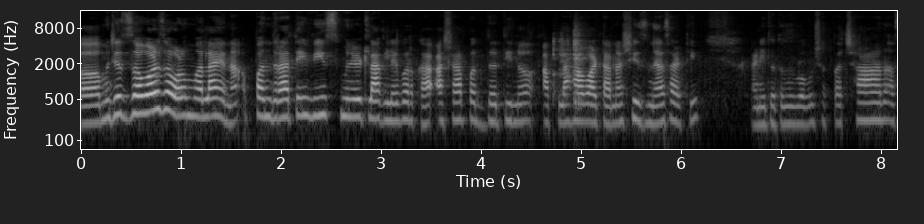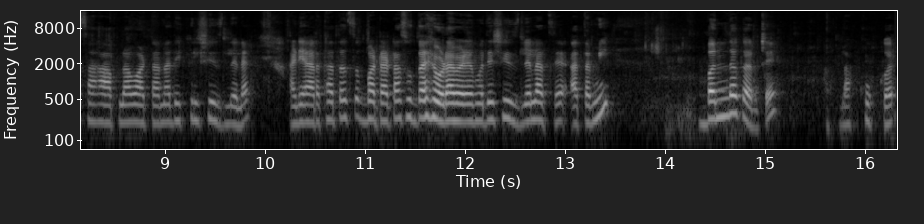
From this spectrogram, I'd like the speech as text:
म्हणजे जवळजवळ मला आहे ना पंधरा ते वीस मिनिट लागले बरं का अशा पद्धतीनं आपला हा वाटाणा शिजण्यासाठी. आणि इथं तुम्ही बघू शकता छान असा हा आपला वाटाणा देखील शिजलेला आहे. आणि अर्थातच बटाटासुद्धा एवढ्या वेळेमध्ये शिजलेलाच आहे. आता मी बंद करते आपला कुकर.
